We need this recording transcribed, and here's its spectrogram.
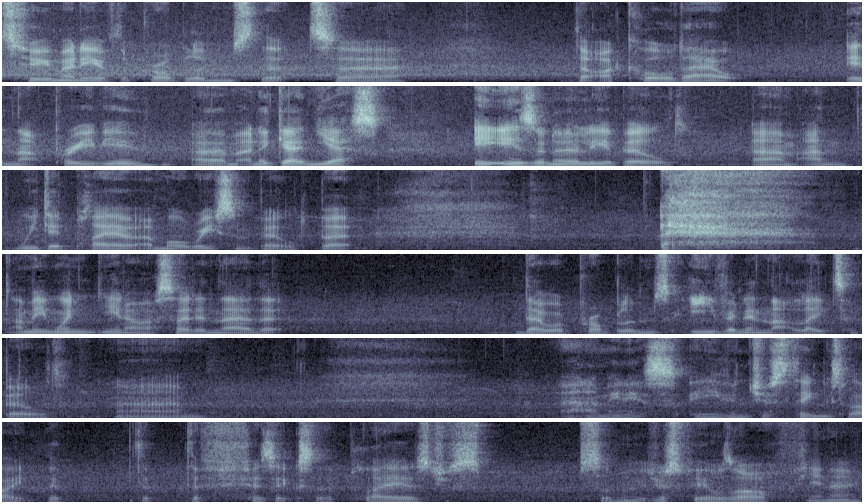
too many of the problems that uh, that I called out in that preview. Um, and again, yes, it is an earlier build, um, and we did play a, a, more recent build. But I mean, when you know, I said in there that there were problems even in that later build. Um, and I mean, it's even just things like the, the the physics of the players. Just some of it just feels off. You know,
